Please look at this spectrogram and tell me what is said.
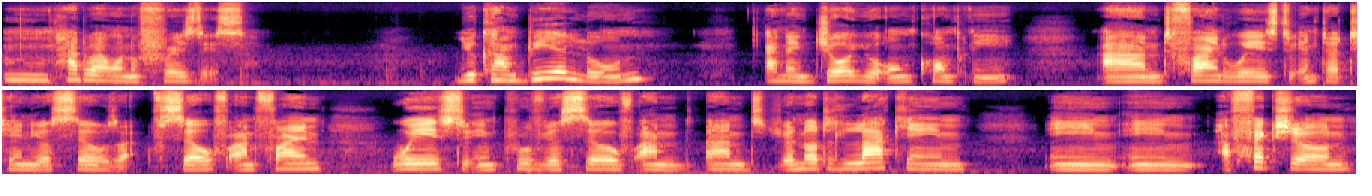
mm, how do I want to phrase this? You can be alone and enjoy your own company and find ways to entertain yourself self and find ways to improve yourself and and you're not lacking in in affection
